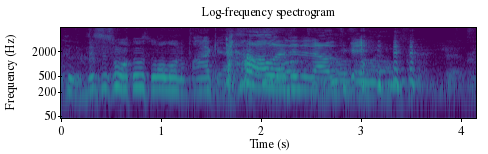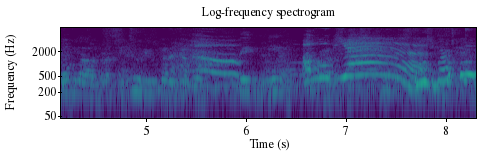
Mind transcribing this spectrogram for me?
this is what was all on the podcast. I'll edit it out. It's okay. Oh yeah. Whose birthday?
